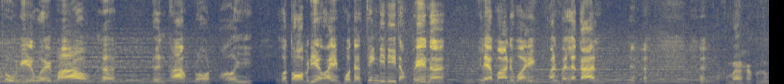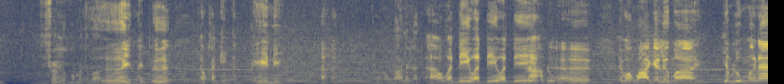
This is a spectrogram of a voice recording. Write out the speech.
โชคดีนะเว้ยเปล่า เออเดินทางปลอดภัยแล้วก็ต่อไปเดียวให้เองพูดแต่สิ่งดีๆต่างเพลงนะที่แล้วมานึกว่าเองฟันไปละกันขอบคุณมากครับคุณลุงที่ช่วยเหลือผมมาตลอดเฮ้ยไม่พลื้อเรากันเองต่างเพลงนี่ผมลาเลยครับอ้าวหวัดดีหวัดดีหวัดดีลาครับลุงเออเดี๋ยวว่างๆอย่าลืมมาเยี่ยมลุงบ้างนะ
